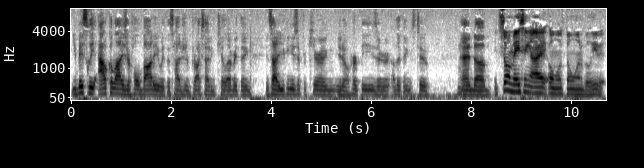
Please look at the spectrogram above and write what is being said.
You basically alkalize your whole body with this hydrogen peroxide and kill everything inside. You can use it for curing, you know, herpes or other things too. Hmm. And um, It's so amazing. I almost don't want to believe it.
